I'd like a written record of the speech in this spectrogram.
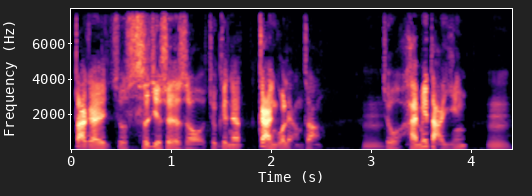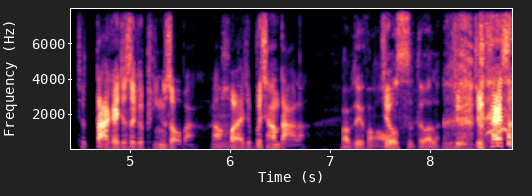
大概就十几岁的时候就跟人家干过两仗，嗯，就还没打赢，嗯，就大概就是个平手吧。然后后来就不想打了，把对方就熬死得了，就就开始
